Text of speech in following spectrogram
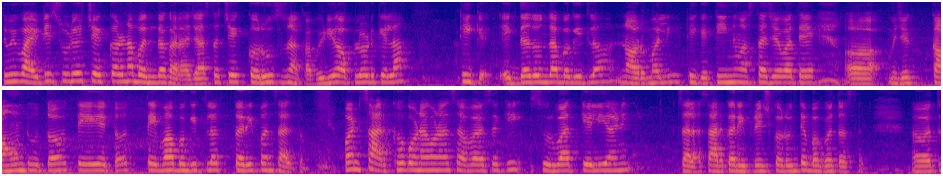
तुम्ही वाय टी स्टुडिओ चेक करणं बंद करा. जास्त चेक करूच नका. व्हिडिओ अपलोड केला ठीक आहे. एकदा दोनदा बघितलं नॉर्मली ठीक आहे. तीन वाजता जेव्हा ते म्हणजे काउंट होतं ते येतं तेव्हा बघितलं तरी पण चालतं. पण सारखं कोणाकोणाला सवय असं की सुरुवात केली आणि चला सारखं रिफ्रेश करून ते बघत असतात. तर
